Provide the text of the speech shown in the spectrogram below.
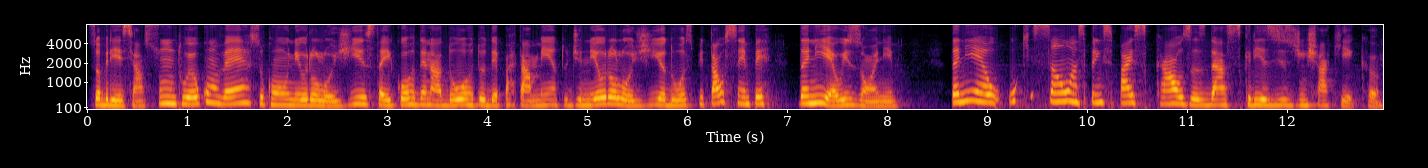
Sobre esse assunto, eu converso com o neurologista e coordenador do Departamento de Neurologia do Hospital Semper, Daniel Izoni. Daniel, o que são as principais causas das crises de enxaqueca?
